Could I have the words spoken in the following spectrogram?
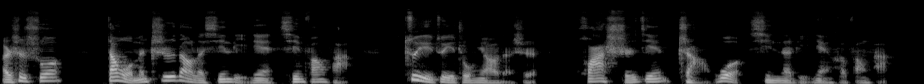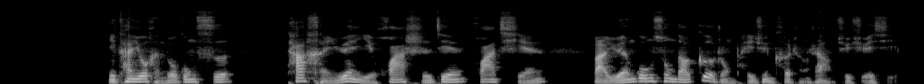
而是说，当我们知道了新理念、新方法，最最重要的是。花时间掌握新的理念和方法。你看，有很多公司，他很愿意花时间、花钱，把员工送到各种培训课程上去学习，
